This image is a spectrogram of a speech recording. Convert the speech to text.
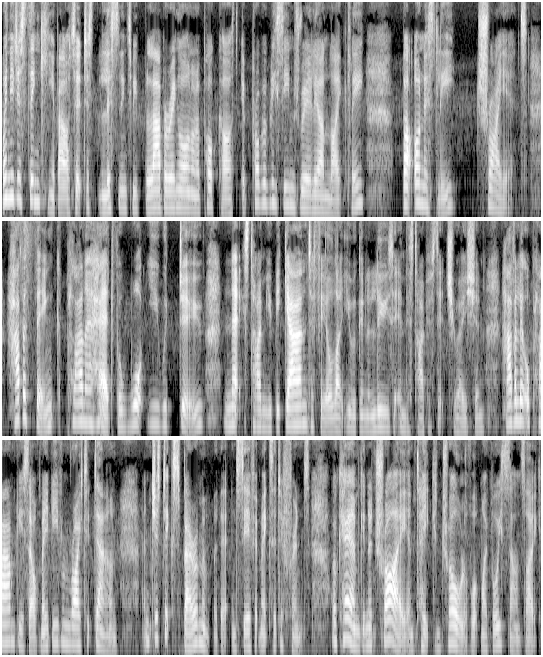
When you're just thinking about it, just listening to me blabbering on on a podcast, it probably seems really unlikely. But honestly, try it. Have a think, plan ahead for what you would do next time you began to feel like you were going to lose it in this type of situation. Have a little plan for yourself, maybe even write it down and just experiment with it and see if it makes a difference. Okay, I'm going to try and take control of what my voice sounds like.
